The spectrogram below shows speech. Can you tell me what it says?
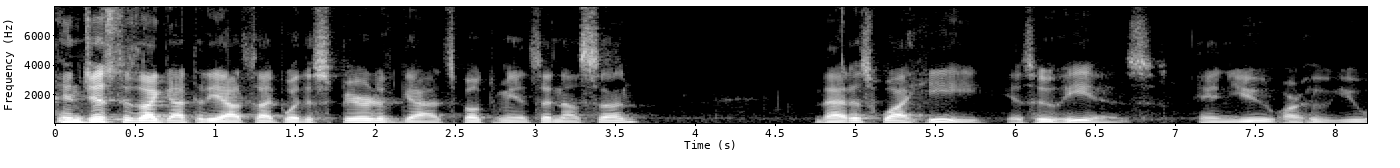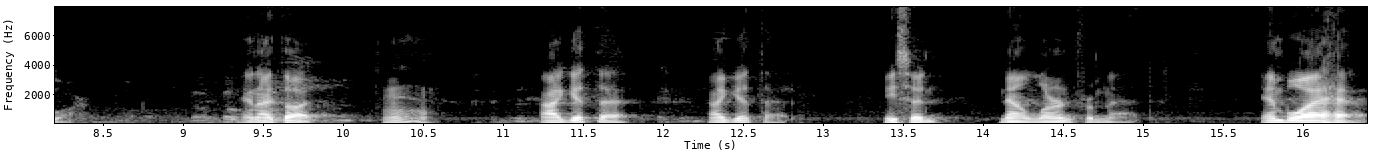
and just as I got to the outside, boy, the Spirit of God spoke to me and said, Now, son, that is why he is who he is, and you are who you are. And I thought, Oh, I get that. I get that. He said, Now learn from that. And boy, I have.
